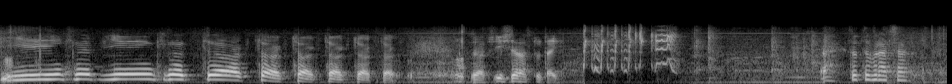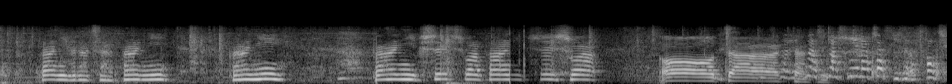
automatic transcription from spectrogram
piękna, piękna, tak, tak, tak, tak, tak, tak. Zobacz, idź teraz tutaj. Ech, kto to wraca? Pani wraca, pani, pani, pani przyszła, pani przyszła. O, tak, tak. Masz, masz, nie ma czasu teraz, chodź.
